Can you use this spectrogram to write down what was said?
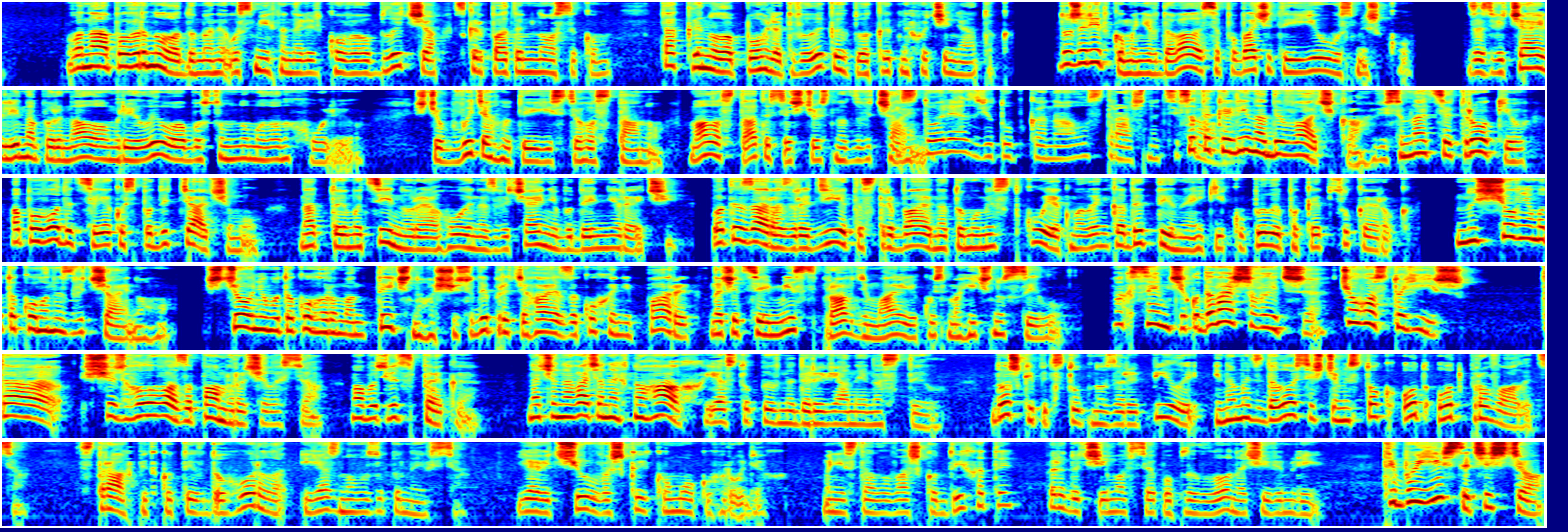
Вона повернула до мене усміхнене лількове обличчя з кирпатим носиком та кинула погляд великих блакитних оченяток. Дуже рідко мені вдавалося побачити її усмішку. Зазвичай Ліна поринала у мрійливу або сумну меланхолію. Щоб витягнути її з цього стану, мало статися щось надзвичайне. Історія з Ютуб каналу страшно цікава. Це таки Ліна дивачка, 18 років, а поводиться якось по-дитячому, надто емоційно реагує на звичайні буденні речі. От і зараз радіє та стрибає на тому містку, як маленька дитина, якій купили пакет цукерок. Ну що в ньому такого незвичайного? Що в ньому такого романтичного, що сюди притягає закохані пари, наче цей міст справді має якусь магічну силу? Максимчику, давай швидше. Чого стоїш? Та щось голова запаморочилася, мабуть, від спеки. Наче на ватяних ногах я ступив на дерев'яний настил. Дошки підступно зарипіли, і на мить здалося, що місток от-от провалиться. Страх підкотив до горла, і я знову зупинився. Я відчув важкий комок у грудях. Мені стало важко дихати, перед очима все попливло, наче в імлі. Ти боїшся, чи що?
